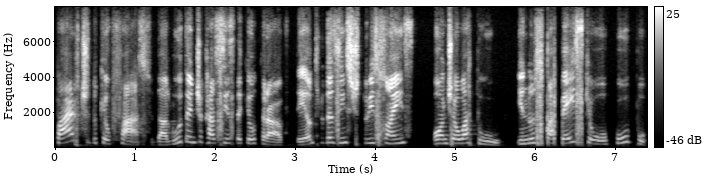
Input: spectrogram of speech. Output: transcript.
Parte do que eu faço, da luta antirracista que eu travo dentro das instituições onde eu atuo e nos papéis que eu ocupo,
